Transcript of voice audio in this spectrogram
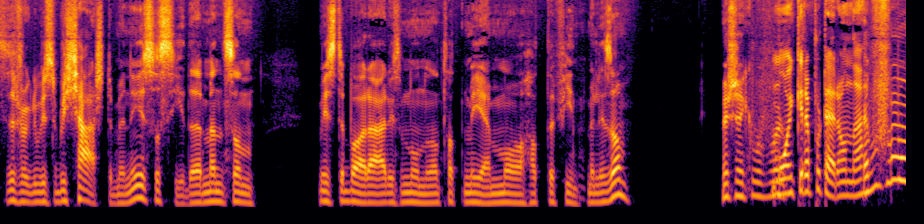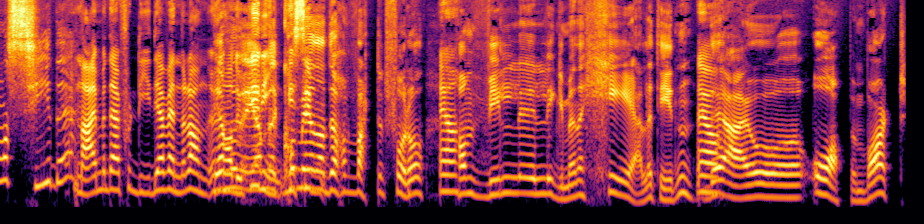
selvfølgelig, hvis du blir kjæreste med en ny, så si det, men sånn Hvis det bare er liksom noen hun har tatt med hjem og hatt det fint med, liksom. Men jeg skjønner ikke hvorfor Må ikke rapportere om det. ja, Hvorfor må man si det? Nei, men det er fordi de er venner, da. Hun Ja, hadde jo ikke ja, men ringt kom igjen, da, det har vært et forhold. Ja. Han vil eh, ligge med henne hele tiden. Det er jo åpenbart.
